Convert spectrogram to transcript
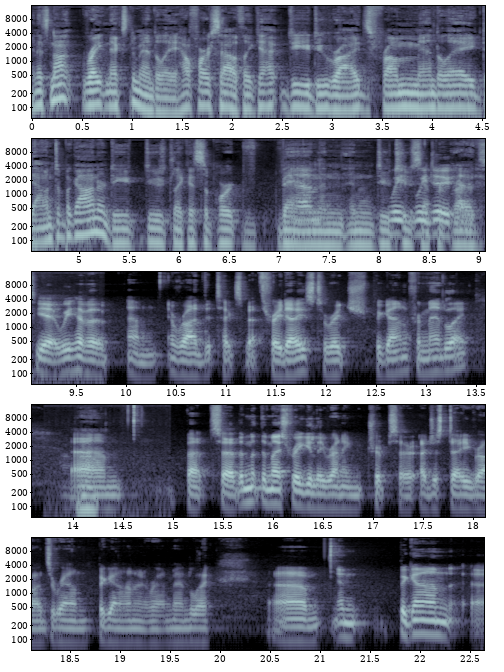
and it's not right next to Mandalay. How far south? Like, do you do rides from Mandalay down to Bagan, or do you do like a support van um, and, and do we, two separate we do rides? Have, yeah, we have a um, a ride that takes about three days to reach Bagan from Mandalay. Uh-huh. Um, but uh, the, the most regularly running trips are, are, just day rides around Bagan and around Mandalay. Um, and Bagan, uh,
